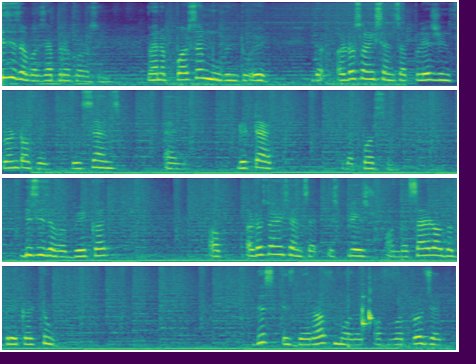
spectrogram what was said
This is our zebra crossing. When a person moving to it, the ultrasonic sensor placed in front of it will sense and detect the person. This is our breaker. A ultrasonic sensor is placed on the side of the breaker too. This is the rough model of our project.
